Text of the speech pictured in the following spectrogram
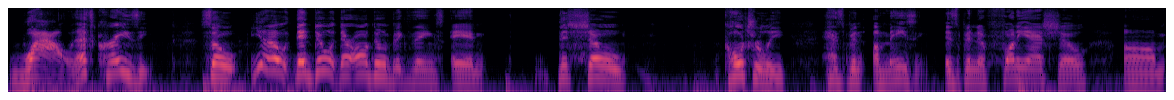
wow, that's crazy. So you know they do it. They're all doing big things, and this show culturally has been amazing. It's been a funny ass show. Um,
